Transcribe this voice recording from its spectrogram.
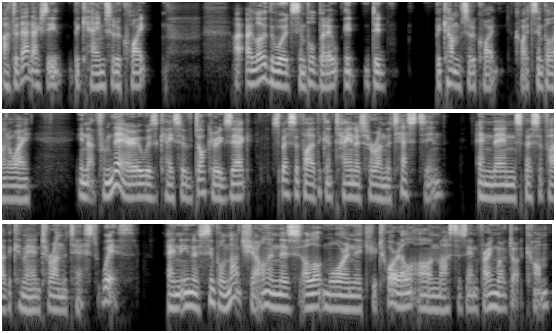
After that actually became sort of quite, I, I the word simple, but it, it did become sort of quite, quite simple in a way. In that from there, it was a case of docker exec, specify the container to run the tests in, and then specify the command to run the test with. And in a simple nutshell, and there's a lot more in the tutorial on masterzendframework.com,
